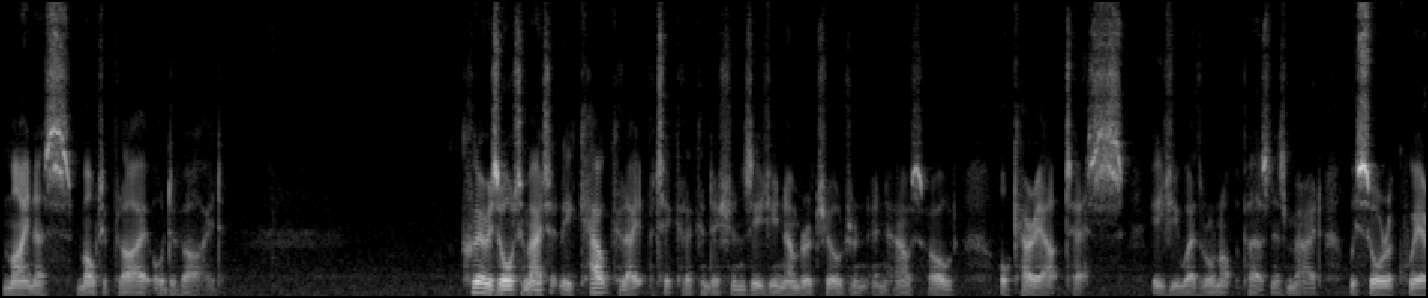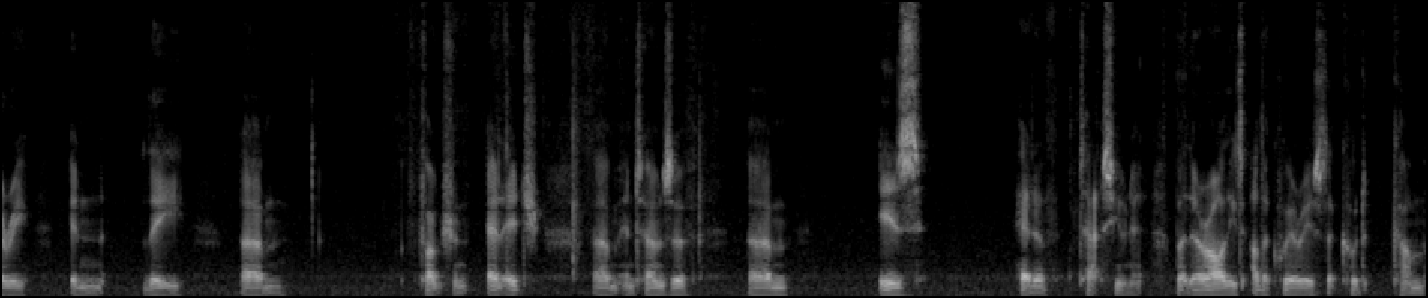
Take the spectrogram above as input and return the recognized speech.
minus, multiply or divide. Queries automatically calculate particular conditions, e.g. number of children in household, or carry out tests, e.g. whether or not the person is married. We saw a query in the um, function elige um, in terms of um, is head of tax unit but there are these other queries that could come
